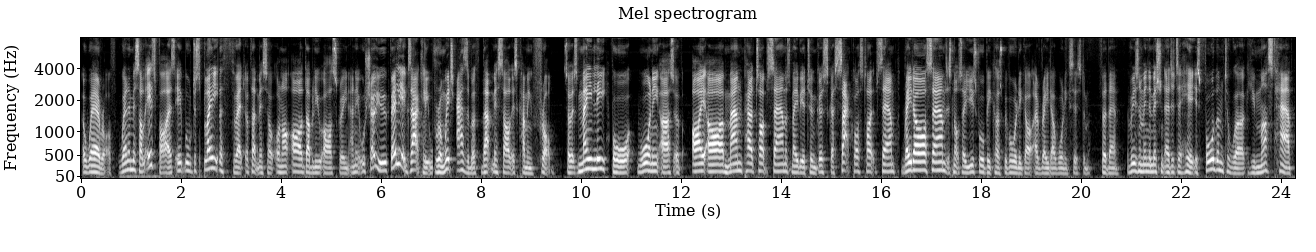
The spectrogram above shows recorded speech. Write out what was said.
aware of. When a missile is fired, it will display the threat of that missile on our RWR screen and it will show you fairly exactly from which azimuth that missile is coming from. So it's mainly for warning us of IR manpad type SAMs, maybe a Tunguska SACLOS type SAM. Radar SAMs, it's not so useful because we've already got a radar warning system for them. The reason I'm in the mission editor here is for them to work, you must have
